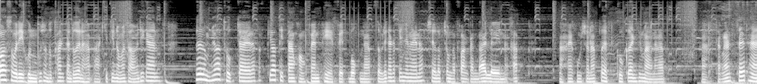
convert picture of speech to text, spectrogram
ก็สวัสดีคุณผู้ชมทุกท่านกันด้วยนะครับคลิปที่นำมาสอนวิธีการเพิ่มยอดถูกใจและก็ยอดติดตามของแฟนเพจ Facebook นะครับส่วนวิธีการจะเป็นยังไงนะครับ เชิญรับชมรับฟังกันได้เลยนะครับให้คุณชนะเปิด Google ขึ้นมานะครับจากนั้นเสิร์ชหา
